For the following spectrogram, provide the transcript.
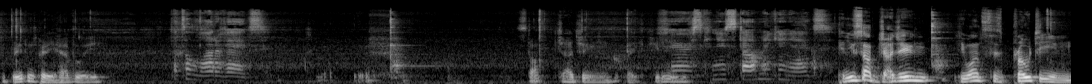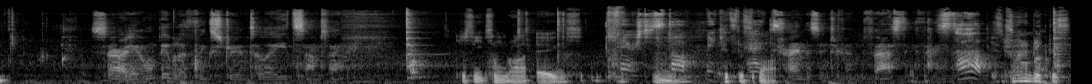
You're breathing pretty heavily. That's a lot of eggs. Stop judging. Like, geez. Ferris, can you stop making eggs? Can you stop judging? He wants his protein. sorry, I won't be able to think straight until I eat something. Just eat some raw eggs. Ferris, just mm. stop making Hits the eggs. spot. Trying this intermittent fasting thing. Stop. He's trying to make this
